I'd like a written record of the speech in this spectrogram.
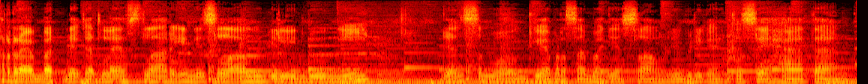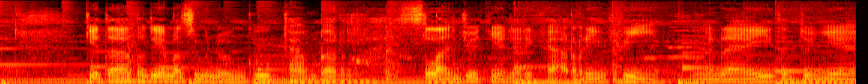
kerabat dekat Leslar ini selalu dilindungi Dan semoga persahabatnya selalu diberikan kesehatan Kita tentunya masih menunggu kabar selanjutnya dari Kak Rivi Mengenai tentunya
